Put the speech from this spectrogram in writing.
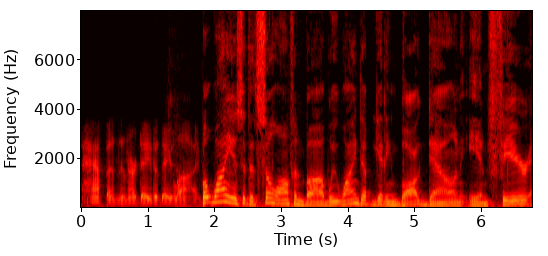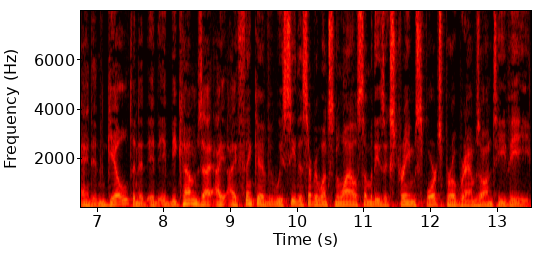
happen in our day to day lives. But why is it that so often, Bob, we wind up getting bogged down in fear and in guilt? And it, it, it becomes, I, I think of, we see this every once in a while, some of these extreme sports programs on TV.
